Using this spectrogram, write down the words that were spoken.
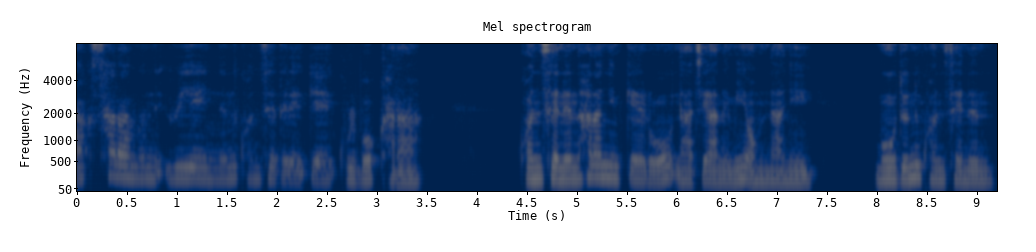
각 사람은 위에 있는 권세들에게 굴복하라. 권세는 하나님께로 나지 않음이 없나니 모든 권세는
